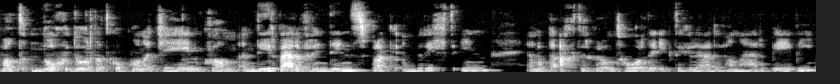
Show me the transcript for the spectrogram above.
wat nog door dat kokonnetje heen kwam, een dierbare vriendin sprak een bericht in en op de achtergrond hoorde ik de geluiden van haar baby.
